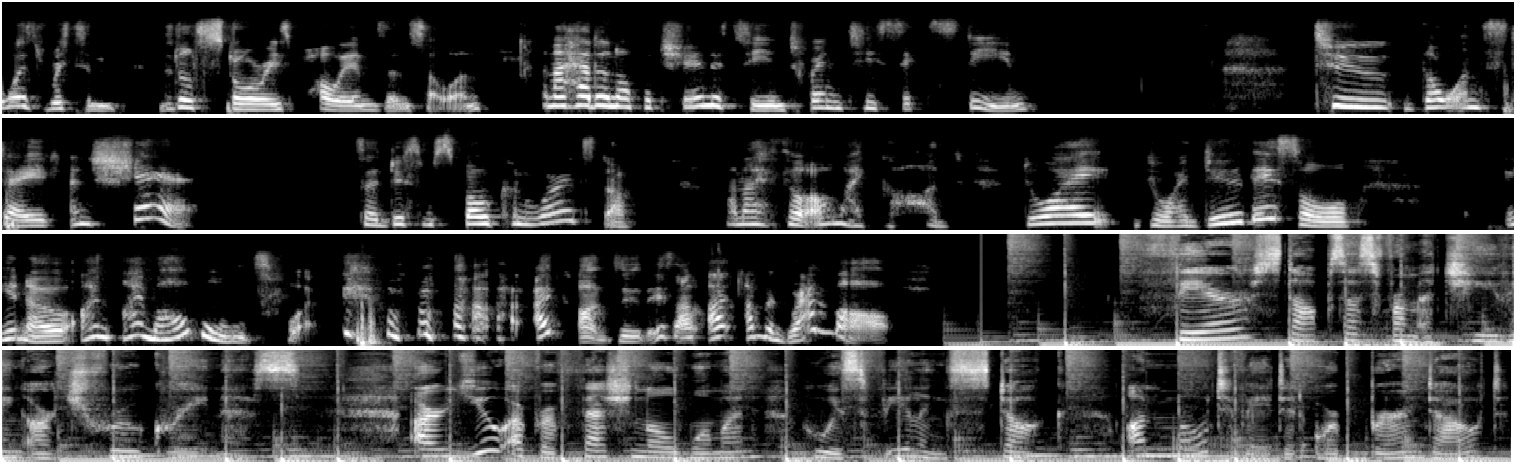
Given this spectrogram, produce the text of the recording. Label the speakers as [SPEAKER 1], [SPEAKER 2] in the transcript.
[SPEAKER 1] always written little stories, poems, and so on. And I had an opportunity in 2016 to go on stage and share. So do some spoken word stuff. And I thought, oh my God, do I do I do this or you know I'm I'm old. I can't do this. I, I'm a grandma.
[SPEAKER 2] Fear stops us from achieving our true greatness. Are you a professional woman who is feeling stuck, unmotivated, or burned out?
